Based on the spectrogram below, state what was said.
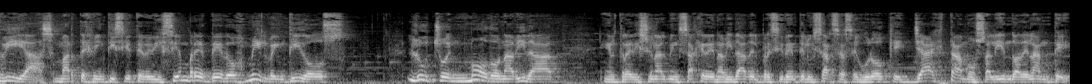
días, martes 27 de diciembre de 2022. Lucho en modo Navidad. En el tradicional mensaje de Navidad, el presidente Luis Arce aseguró que ya estamos saliendo adelante,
